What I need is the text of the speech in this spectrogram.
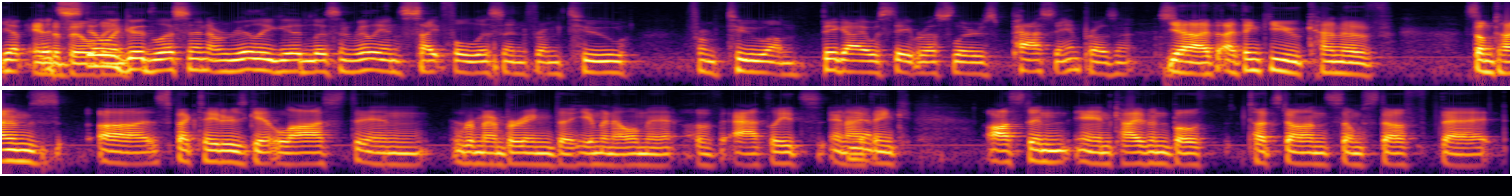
Yep, in it's the building. still a good listen, a really good listen, really insightful listen from two from two um, big Iowa State wrestlers, past and present. So- Yeah, I, th- I think you kind of sometimes uh, spectators get lost in remembering the human element of athletes, and Yeah. I think Austin and Kyven both touched on some stuff that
